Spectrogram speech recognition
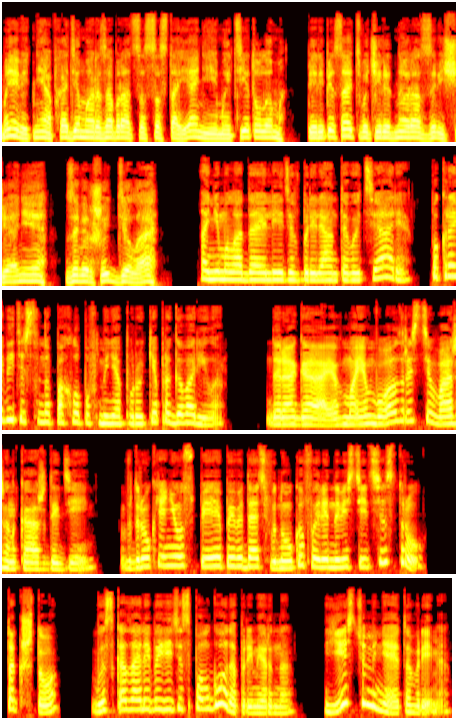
«Мне ведь необходимо разобраться с состоянием и титулом, переписать в очередной раз завещание, завершить дела». А немолодая леди в бриллиантовой тиаре, покровительственно похлопав меня по руке, проговорила. «Дорогая, в моем возрасте важен каждый день. Вдруг я не успею повидать внуков или навестить сестру. Так что? Вы сказали, видите с полгода примерно. Есть у меня это время?»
